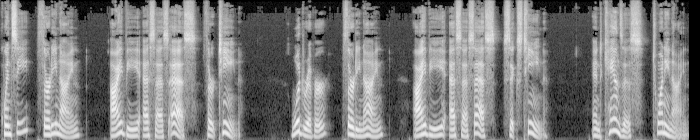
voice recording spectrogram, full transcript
Quincy 39, IBSSS 13, Wood River 39, IBSSS 16, and Kansas 29,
